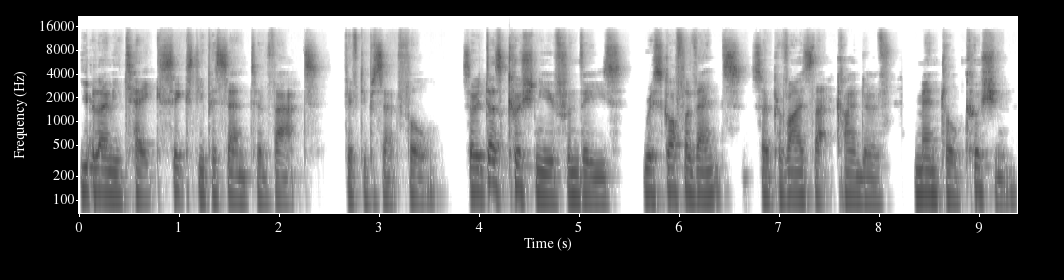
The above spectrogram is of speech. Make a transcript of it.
you'll only take 60% of that 50% fall. So it does cushion you from these risk off events. So it provides that kind of mental cushion,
